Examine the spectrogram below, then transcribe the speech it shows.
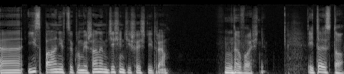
E, I spalanie w cyklu mieszanym 10,6 litra. no właśnie. I to jest to.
